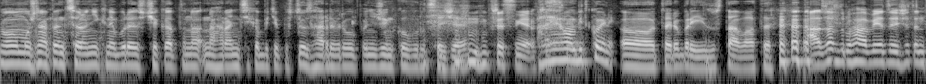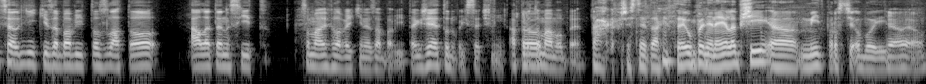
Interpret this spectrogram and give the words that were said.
No, možná ten celník nebude čekat na, na hranicích, aby tě pustil s hardwareovou peněženkou v ruce, že? přesně, přesně. Ale já mám bitcoiny. O, to je dobrý, zůstáváte. a za druhá věc je, že ten celník ti zabaví to zlato, ale ten sít co máš v hlavě, ti nezabaví. Takže je to dvojsečný. A proto to, mám obě. Tak, přesně tak. To je úplně nejlepší, uh, mít prostě obojí. Jo, jo. Uh,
